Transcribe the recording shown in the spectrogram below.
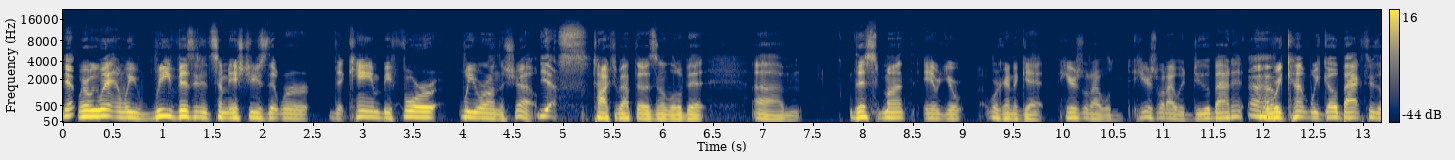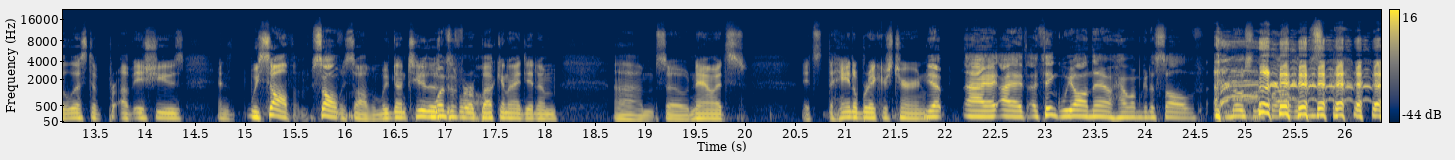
Yep. where we went and we revisited some issues that were that came before we were on the show. Yes. Talked about those in a little bit. Um, this month, it, we're gonna get here's what I will here's what I would do about it. Uh-huh. We come we go back through the list of of issues and we solve them. Solve We solve them. We've done two of those Once before. Buck and I did them. Um, so now it's it's the handle breaker's turn. Yep. I, I I think we all know how I'm going to solve most of the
